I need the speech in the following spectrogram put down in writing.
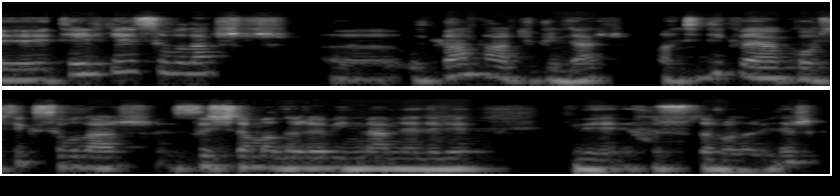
E, tehlikeli sıvılar, e, uçan partiküller, asidik veya kaustik sıvılar, sıçramaları, bilmem neleri gibi hususlar olabilir.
